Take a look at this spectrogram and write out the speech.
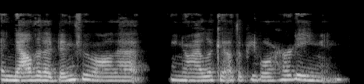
and now that I've been through all that, you know, I look at other people hurting and,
